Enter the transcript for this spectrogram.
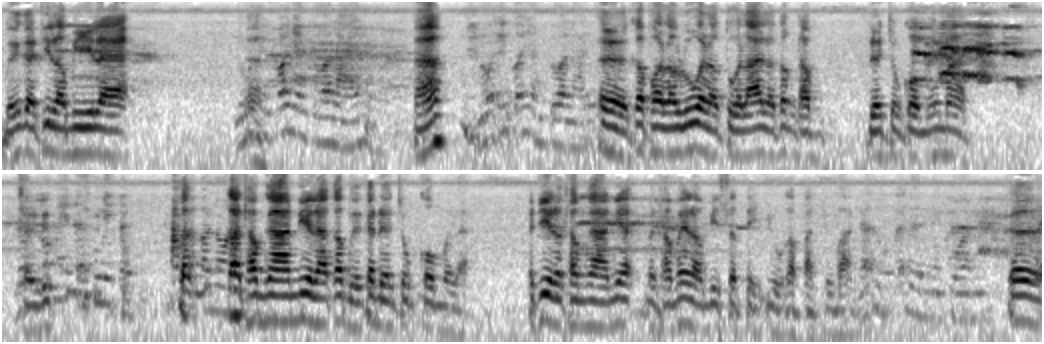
เหมือนกับที่เรามีแหละหนูเองก็ยังตัวร้ายอยู่ฮะหนูเองก็ยังตัวร้ายเออ ก็พอเรารู้ว่าเราตัวร้ายเราต้องทำเดินจงกรมให้มากเดินก็ไม่เดินมีแต่ทำก็แล้วก็นอนก็ทำงานนี่แหละก็เหมือนกับเดินจงกรมมาแหละไอ้ ที่เราทำงานเนี่ย มันทำให้เรามีสติอยู่กับปัจจุบันแล้วหนูก็เดินในควรเออไป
